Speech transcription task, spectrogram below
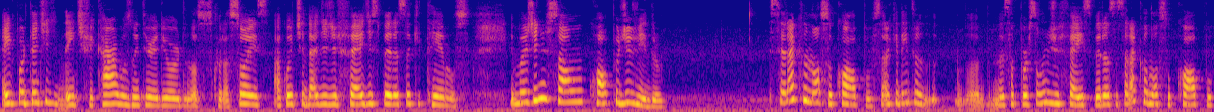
É importante identificarmos no interior dos nossos corações a quantidade de fé e de esperança que temos. Imagine só um copo de vidro será que o nosso copo, será que dentro nessa porção de fé e esperança, será que o nosso copo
